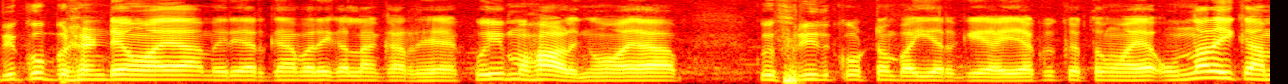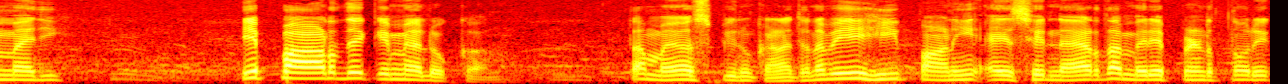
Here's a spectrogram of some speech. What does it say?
ਵੀ ਕੋਈ ਬਠਿੰਡਿਓਂ ਆਇਆ, ਮੇਰੇ ਵਰਗਿਆਂ ਬਾਰੇ ਗੱਲਾਂ ਕਰ ਰਿਹਾ, ਕੋਈ ਮੋਹਾਲੀਓਂ ਆਇਆ, ਕੋਈ ਫਰੀਦਕੋਟੋਂ ਬਾਈ ਵਰਗੇ ਆਏ ਆ, ਕੋਈ ਕਿਤੋਂ ਆਇਆ, ਉਹਨਾਂ ਦਾ ਹੀ ਕੰਮ ਹੈ ਜੀ। ਇਹ ਪਾੜਦੇ ਕਿਵੇਂ ਆ ਲੋਕਾਂ ਨੂੰ? ਤਾਂ ਮੈਂ ਐਸਪੀ ਨੂੰ ਕਹਿਣਾ ਚਾਹੁੰਦਾ ਵੀ ਇਹੀ ਪਾਣੀ ਐਸੇ ਨਹਿਰ ਦਾ ਮੇਰੇ ਪਿੰਡ ਤੋਂ ਰੇ-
